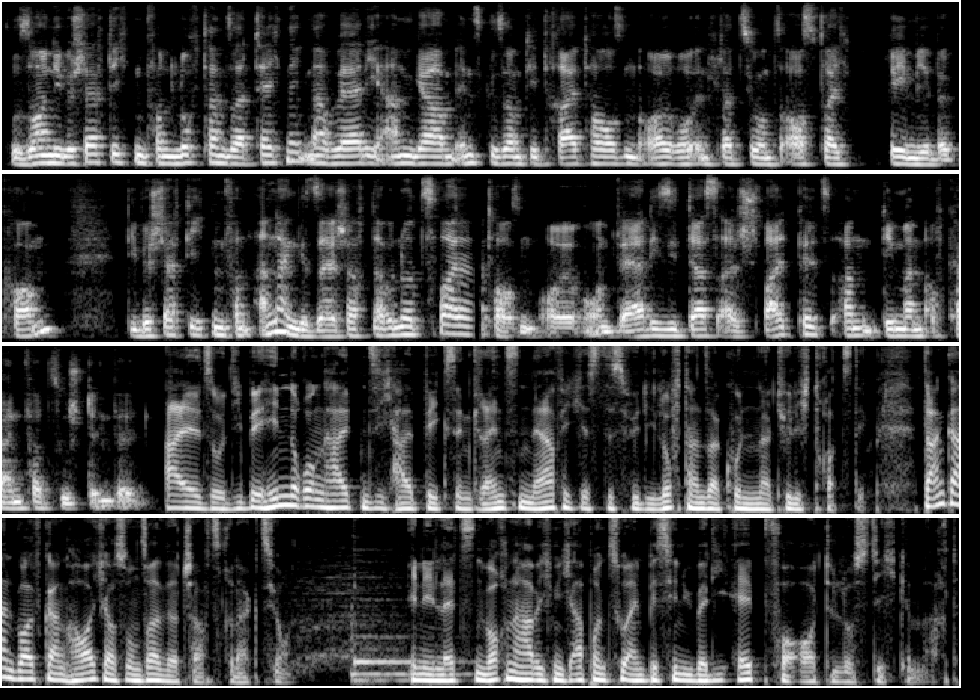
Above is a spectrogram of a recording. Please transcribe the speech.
So sollen die Beschäftigten von Lufthansa Technik nach Verdi-Angaben insgesamt die 3000 Euro Inflationsausgleichsprämie bekommen, die Beschäftigten von anderen Gesellschaften aber nur 2000 Euro. Und Verdi sieht das als Spaltpilz an, dem man auf keinen Fall zustimmen will. Also, die Behinderungen halten sich halbwegs in Grenzen. Nervig ist es für die Lufthansa-Kunden natürlich trotzdem. Danke an Wolfgang Horch aus unserer Wirtschaftsredaktion. In den letzten Wochen habe ich mich ab und zu ein bisschen über die Elbvororte lustig gemacht.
